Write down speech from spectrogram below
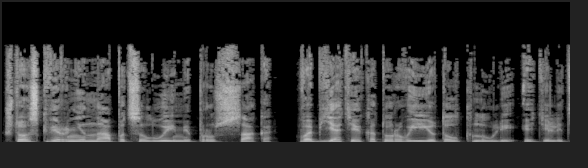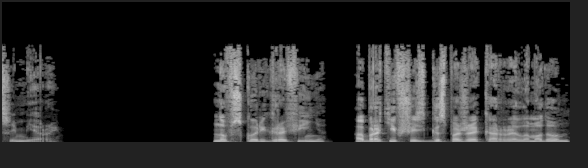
что осквернена поцелуями пруссака, в объятия которого ее толкнули эти лицемеры. Но вскоре графиня, обратившись к госпоже Каррелла Мадон,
